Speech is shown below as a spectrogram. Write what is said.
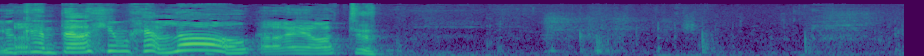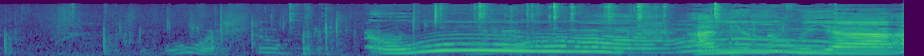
You can tell him hello. Hi, Artyom. О, штопор. Аллилуйя.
